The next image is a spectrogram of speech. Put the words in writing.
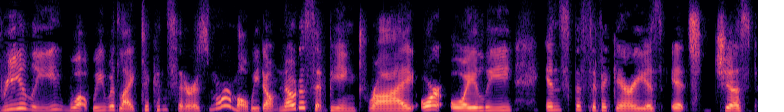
really what we would like to consider as normal. We don't notice it being dry or oily in specific areas. It's just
